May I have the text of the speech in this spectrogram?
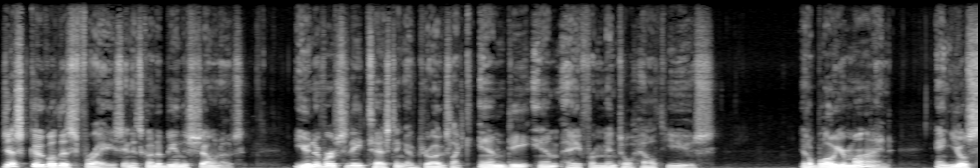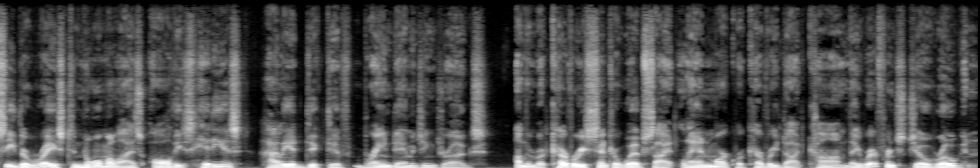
Just Google this phrase and it's going to be in the show notes. University testing of drugs like MDMA for mental health use. It'll blow your mind, and you'll see the race to normalize all these hideous, highly addictive, brain damaging drugs. On the Recovery Center website, landmarkrecovery.com, they reference Joe Rogan,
